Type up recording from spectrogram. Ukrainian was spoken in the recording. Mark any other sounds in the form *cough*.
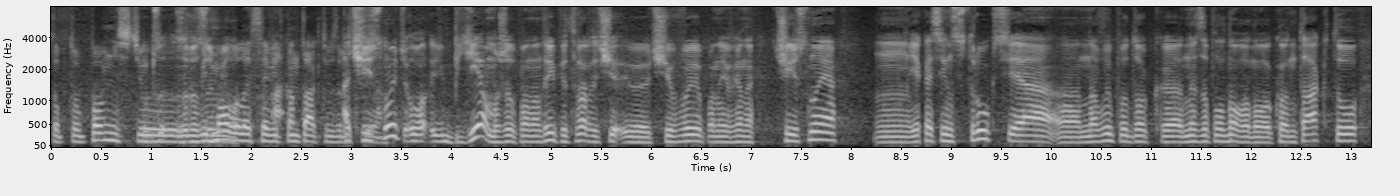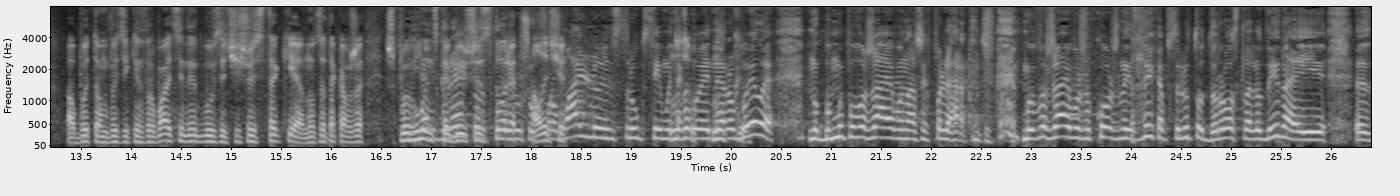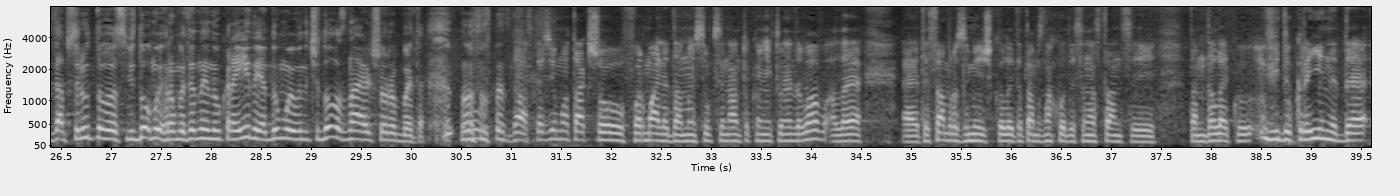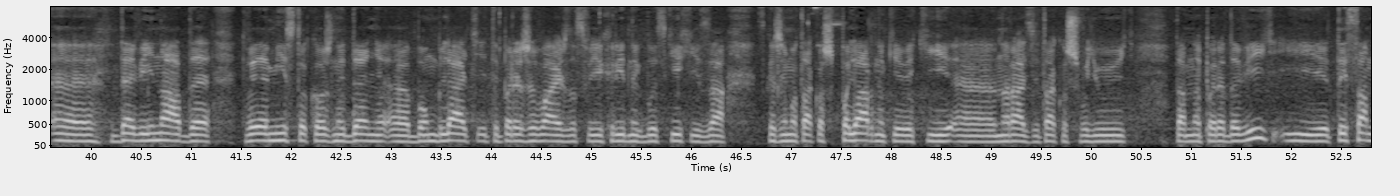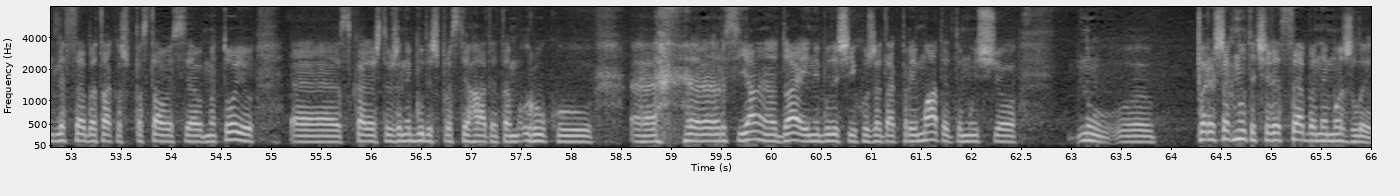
Тобто повністю Ну, зрозуміло. відмовилися від контактів з А чи існують є, можливо, пан Андрій підтвердить, чи, чи ви, пане Євгене, чи існує якась інструкція е, на випадок е, незапланованого контакту, аби там витік інформації не відбувся, чи щось таке? Ну це така вже шпигунська Як більш історія. скажу, що Але чи формальної інструкції ми Ну, такої ну, не робили. Ну бо ми поважаємо наших полярників. Ми вважаємо, що кожен з них абсолютно доросла людина і е, абсолютно свідомий громадянин України. Я думаю, вони чудово знають, що робити. Ну, Да, скажімо так, що формально дану інструкцію нам такої ніхто не давав, але е, ти сам розумієш, коли ти там знаходишся на станції там далеко від України, де, е, де війна, де твоє місто кожен день е, бомблять, і ти переживаєш за своїх рідних, близьких і за, скажімо, також полярників, які е, наразі також воюють. Там на передовій, і ти сам для себе також поставився метою, скажеш, ти вже не будеш простягати там руку *laughs* росіянина, да, і не будеш їх уже так приймати, тому що ну, перешагнути через себе неможливо.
